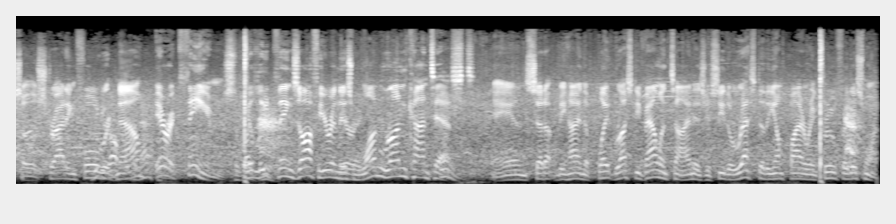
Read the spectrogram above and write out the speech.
So striding forward now, Eric Thames. He'll lead things off here in this one-run contest. And set up behind the plate, Rusty Valentine, as you see the rest of the umpiring crew for this one.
